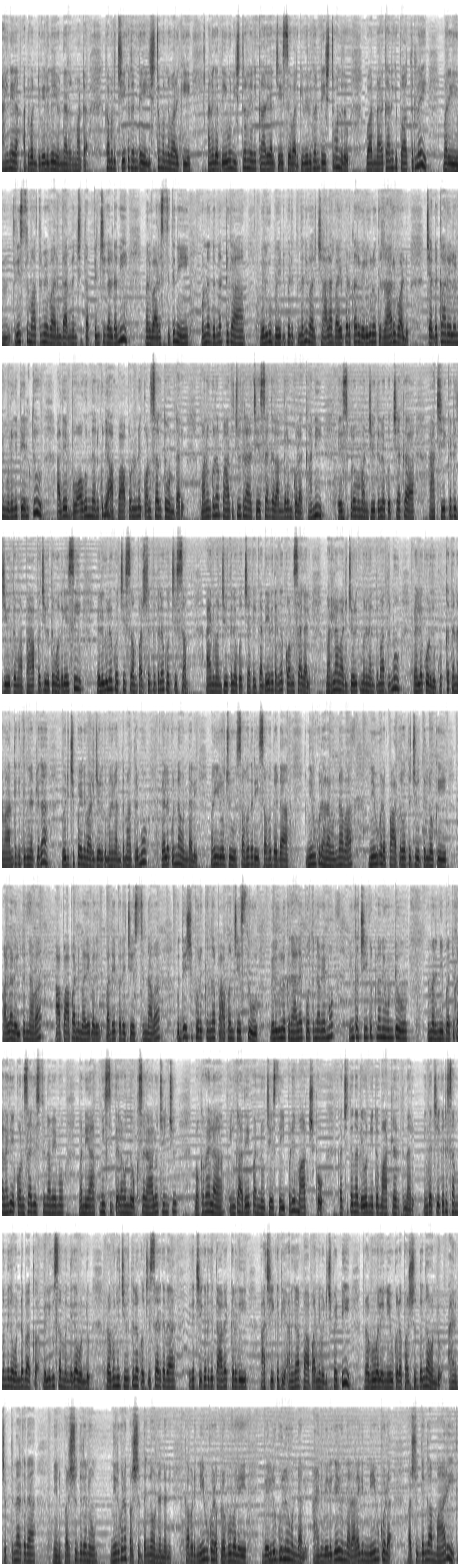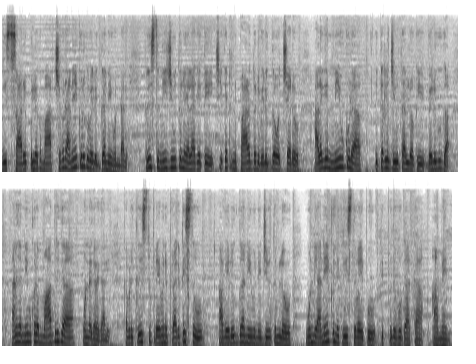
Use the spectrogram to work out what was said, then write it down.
ఆయనే అటువంటి వెలుగై ఉన్నారనమాట కాబట్టి చీకటి అంటే ఇష్టం ఉన్న వారికి అనగా దేవుని ఇష్టం లేని కార్యాలు చేసే వారికి వెలుగంటే ఇష్టం ఉండదు. వారు నరకానికి పాత్రలై మరి క్రీస్తు మాత్రమే వారిని దాని నుంచి తప్పించగలడని మరి వారి స్థితిని ఉన్నదున్నట్టుగా వెలుగు బయట పెడుతుందని వారు చాలా భయపడతారు. వెలుగులోకి రారు వాళ్ళు. చెడ్డ కార్యాలను మునిగి తేలుతూ అదే బాగుంది అనుకుని ఆ పాపంలోనే కొనసాగుతూ ఉంటారు. మనం కూడా పాత జీవితం అలా చేశాం కదా అందరం కూడా. కానీ యేసుప్రభు మన జీవితంలోకి వచ్చాక ఆ చీకటి జీవితం ఆ పాప జీవితం వదిలేసి వెలుగులోకి వచ్చేసాం పరిశుద్ధతలోకి వచ్చేసాం. ఆయన మన జీవితంలోకి వచ్చాక ఇక అదేవిధంగా కొనసాగాలి. మరలా వాడి జోలికి మనం ఎంత మాత్రము వెళ్ళకూడదు. కుక్క తన వాంతికి తిరిగినట్లుగా విడిచిపోయిన వాడి జోలికి మనం ఎంత మాత్రము వెళ్ళకుండా ఉండాలి. మరి ఈరోజు సహోదరి సహోదరుడా నీవు కూడా అలా ఉన్నావా? నీవు కూడా పాత జీవితంలోకి మళ్ళీ వెళ్తున్నావా? ఆ పాపాన్ని మరీ పదే పదే పదే చేస్తున్నావా? ఉద్దేశపూర్వకంగా పాపం చేస్తూ వెలుగులోకి రాలేకపోతున్నావేమో? ఇంకా చీకట్లోనే ఉంటూ మరి నీ బతుకు అలాగే కొనసాగిస్తున్నావేమో. మరి నీ ఆత్మీయస్థితి ఎలా ఉందో ఒకసారి ఆలోచించు. ఒకవేళ ఇంకా అదే పని నువ్వు చేస్తే ఇప్పుడే మార్చుకో. ఖచ్చితంగా దేవుడు నీతో మాట్లాడుతున్నారు. ఇంకా చీకటి సంబంధిగా ఉండబాక వెలుగు సంబంధిగా ఉండు. ప్రభు నీ జీవితంలోకి వచ్చేసారు కదా. ఇక చీకటికి తావెక్కడిది? ఆ చీకటి అనగా పాపాన్ని విడిచిపెట్టి ప్రభు వలె నీవు కూడా పరిశుద్ధంగా ఉండు. ఆయన చెప్తున్నారు కదా నేను పరిశుద్ధులను మీరు కూడా పరిశుద్ధంగా ఉండండి కాబట్టి నీవు కూడా ప్రభు వలె వెలుగులో ఉండాలి. ఆయన వెలుగై ఉన్నారు. అలాగే నీవు కూడా పరిశుద్ధంగా మారి క్రీస్తు సారూపులకు మార్చబడి అనేకులకు వెలుగుగా నీవు ఉండాలి. క్రీస్తు నీ జీవితంలో ఎలాగైతే చీకటిని పారదొలి వెలుగుగా వచ్చాడో అలాగే నీవు కూడా ఇతరుల జీవితాల్లోకి వెలుగుగా అనగా నీవు కూడా మాదిరిగా ఉండగలగాలి. కాబట్టి క్రీస్తు ప్రేమని ప్రకటిస్తూ ఆ వెలుగుగా నీవు నీ జీవితంలో ఉండి అనేకుల్ని క్రీస్తు వైపు తిప్పుదువుగాక ఆమెన్.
